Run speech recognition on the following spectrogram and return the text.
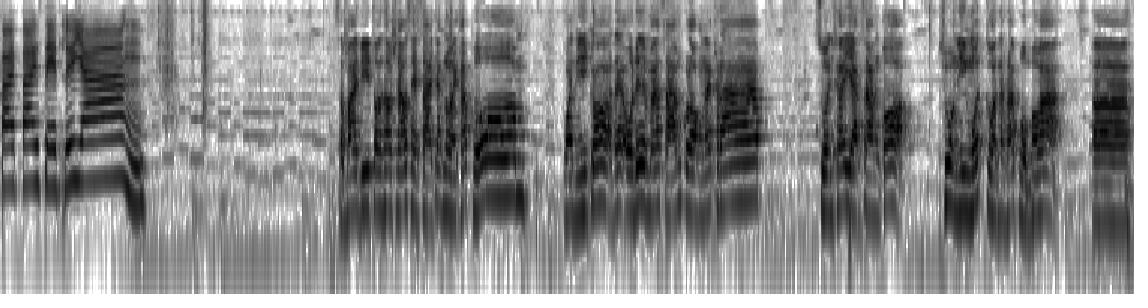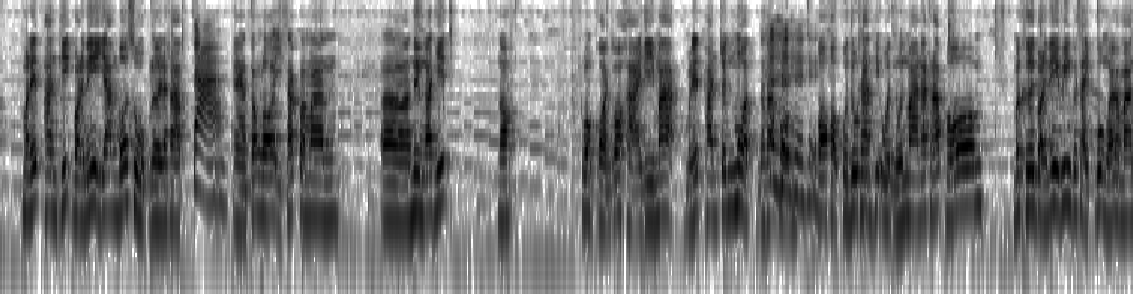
ไปไปเสร็จหรือยัง สบายดีตอนเช้าเช้าๆสายๆจักหน่อยครับผม วันนี้ก็ได้ออเดอร์มา 3 กล่องนะครับ ส่วนใครอยากสั่งก็ช่วงนี้งดก่อนนะครับผมเพราะว่าอ่าเมล็ดพันธุ์พริกบรนี่ยังโบสุกเลยนะครับจ้าแอนต้องรออีกสักประมาณเอ่อหนึ่งอาทิตย์เนาะช่วงก่อนก็ขายดีมากเมล็ดพันธุ์จนหมดนะครับผม ก็ขอบคุณทุกท่านที่อุดหนุนมานะครับ ผมเมื่อคืนบรนี่วิ่งไปใส่กุ้งไว้ประมาณ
